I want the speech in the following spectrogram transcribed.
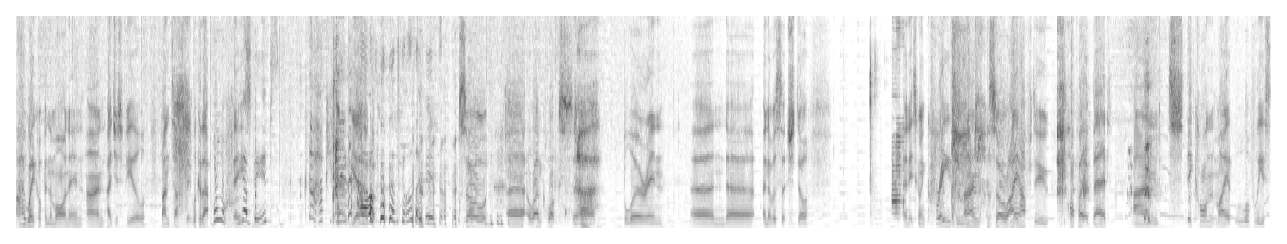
I wake up in the morning and I just feel fantastic. Look at that You face. got boobs? Look at that happy face. Yeah, Oh, it looks like boobs. so, uh, alarm clocks uh, blurring and uh, another such stuff. And it's going crazy, man. So I have to hop out of bed and stick on my loveliest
